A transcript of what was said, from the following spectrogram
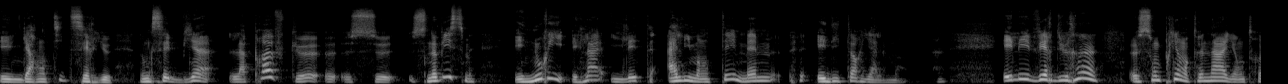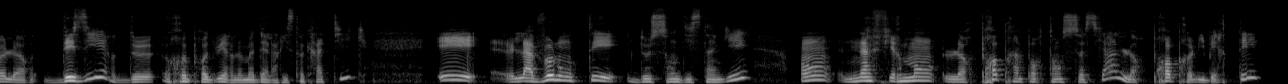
et une garantie de sérieux. Donc c'est bien la preuve que euh, ce snobisme est nourri, et là il est alimenté même éditorialement. Et les Verdurins euh, sont pris en tenaille entre leur désir de reproduire le modèle aristocratique et euh, la volonté de s'en distinguer en affirmant leur propre importance sociale, leur propre liberté.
